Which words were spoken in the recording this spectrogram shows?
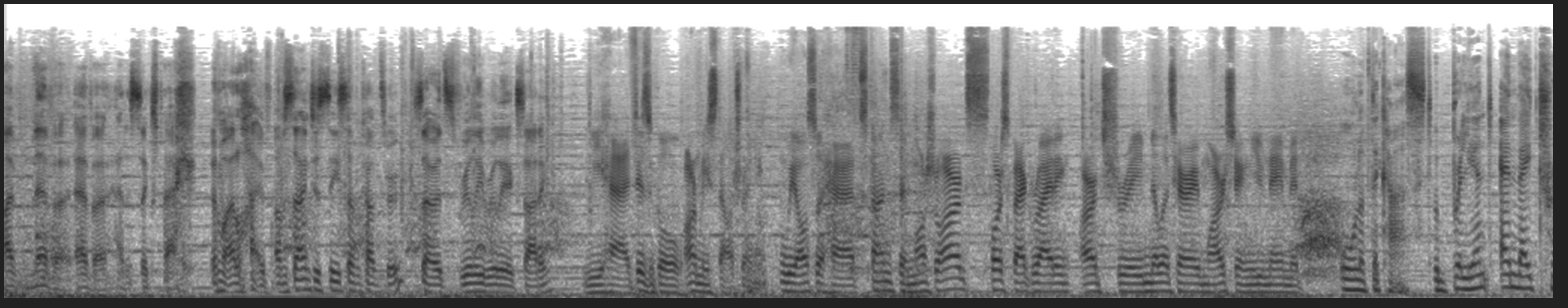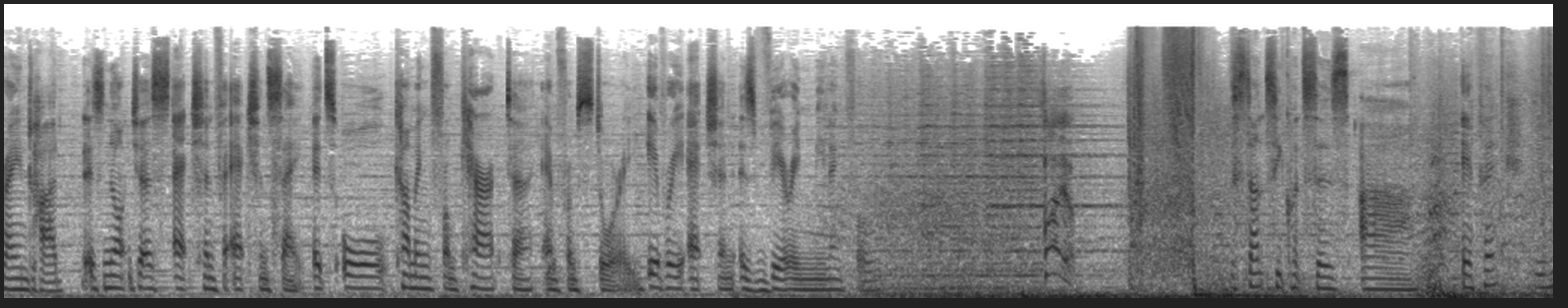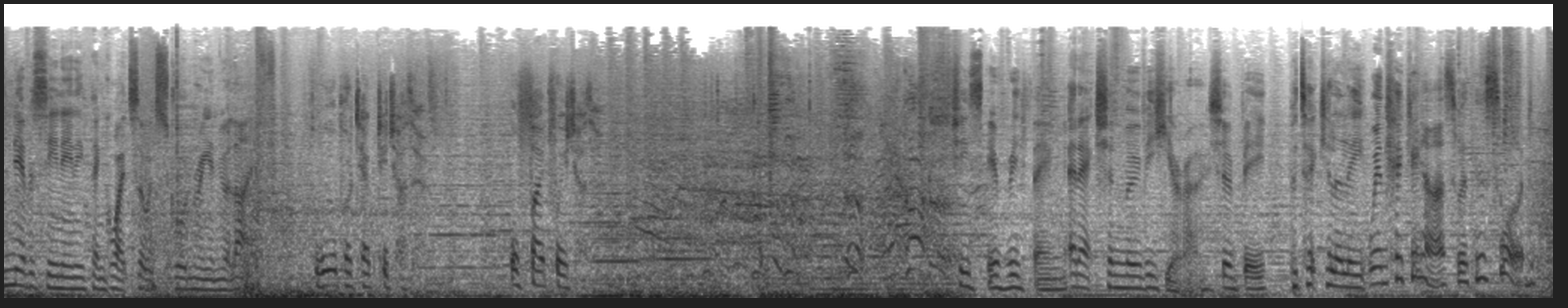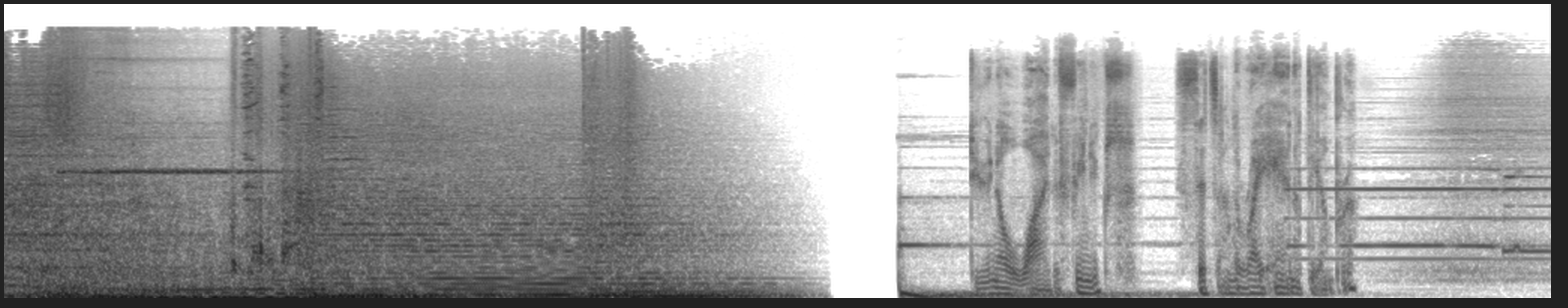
I've never, ever had a six pack in my life. I'm starting to see some come through, so it's really, really exciting. We had physical army style training. We also had stunts and martial arts, horseback riding, archery, military, marching, you name it. All of the cast were brilliant and they trained hard. It's not just action for action's sake, it's all coming from character and from story. Every action is very meaningful. Stunt sequences are epic. You've never seen anything quite so extraordinary in your life. We'll protect each other. We'll fight for each other. She's everything an action movie hero should be, particularly when kicking ass with her sword. Do you know why the Phoenix sits on the right hand of the Emperor?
